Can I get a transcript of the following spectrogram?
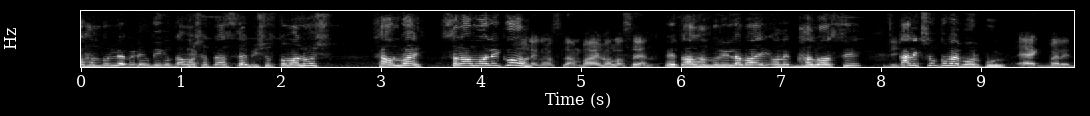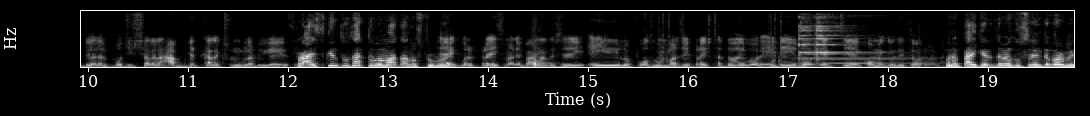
আলহামদুলিল্লাহ, বেডিং থেকে কিন্তু আমার সাথে আসছে বিশ্বস্ত মানুষ। শাওন ভাই সালামু আলাইকুম। ওয়ালাইকুম আসসালাম ভাই ভালো আছেন? এই তো আলহামদুলিল্লাহ ভাই অনেক ভালো আছি। কালেকশন তো ভাই ভরপুর। একবারে দুই হাজার পঁচিশ সালের আপডেট কালেকশন ঢুকে গেছে। প্রাইস কিন্তু থাকতে হবে মাথা নষ্ট ভাই একবারে প্রাইস মানে বাংলাদেশে এই হলো প্রথমবার যে প্রাইসটা দেওয়া হইব এইটাই হলো এর চেয়ে কমে কেউ দিতে পারবে না। মানে পাইকারি দামে খুচরা নিতে পারবে?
